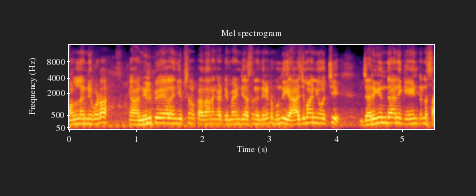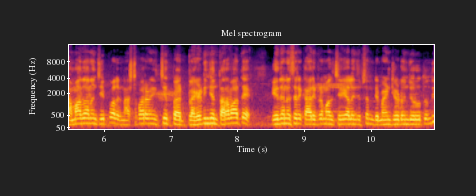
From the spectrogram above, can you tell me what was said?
పనులన్నీ కూడా నిలిపేయాలని చెప్పి ప్రధానంగా డిమాండ్ చేస్తున్నారు. ఎందుకంటే ముందు యాజమాన్యం వచ్చి జరిగిన దానికి ఏంటని సమాధానం చెప్పి వాళ్ళకి నష్టపరం ఇచ్చి ప్రకటించిన తర్వాతే ఏదైనా సరే కార్యక్రమాలు చేయాలని చెప్పి డిమాండ్ చేయడం జరుగుతుంది.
